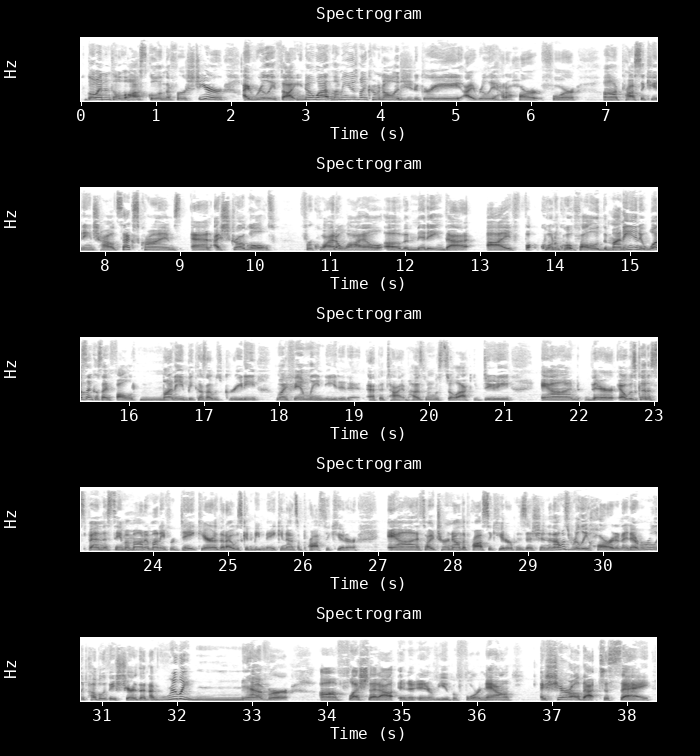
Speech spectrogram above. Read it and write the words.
going into law school in the first year. I really thought, you know what, let me use my criminology degree. I really had a heart for uh, prosecuting child sex crimes, and I struggled for quite a while of admitting that I quote unquote followed the money. And it wasn't because I followed money because I was greedy. My family needed it at the time. Husband was still active duty. And there, I was going to spend the same amount of money for daycare that I was going to be making as a prosecutor. And so I turned down the prosecutor position, and that was really hard. And I never really publicly shared that. I've really never uh, fleshed that out in an interview before. Now, I share all that to say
